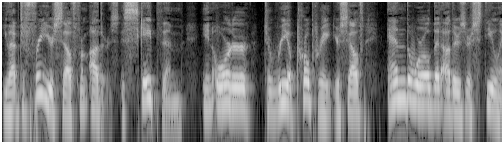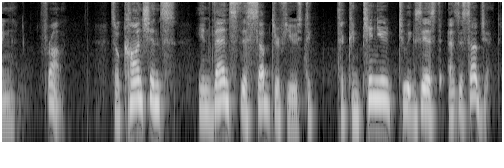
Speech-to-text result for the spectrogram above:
You have to free yourself from others, escape them, in order to reappropriate yourself and the world that others are stealing from. So conscience invents this subterfuge to, to continue to exist as a subject.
